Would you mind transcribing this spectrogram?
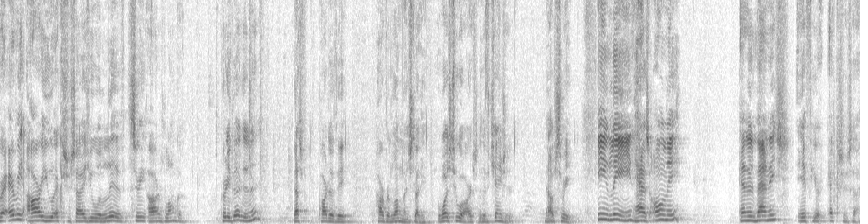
For every hour you exercise, you will live three hours longer. Pretty good, isn't it? That's part of the Harvard alumni study. It was two hours, so they've changed it. Now it's three. Being lean has only an advantage if you're exercising.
